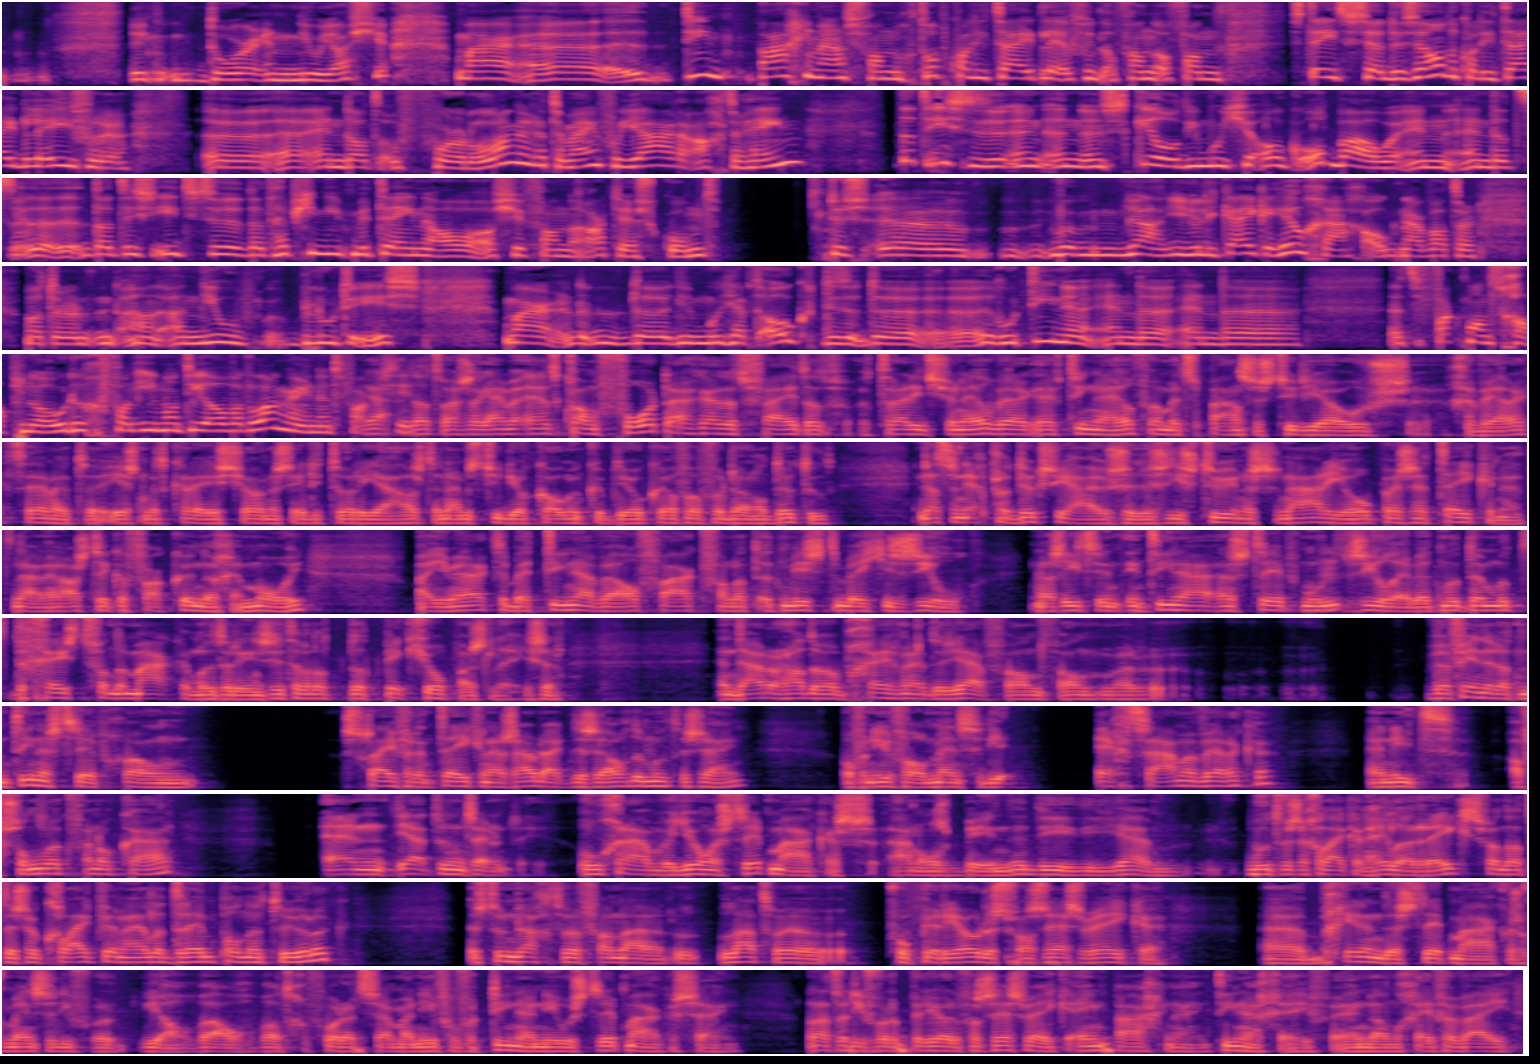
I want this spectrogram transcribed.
door in een nieuw jasje. Maar eh, tien pagina's van topkwaliteit. Van, of van steeds dezelfde kwaliteit leveren. eh, eh, en dat voor de langere termijn. Voor jaren achterheen. Dat is een, een, een skill, die moet je ook opbouwen. En, en dat, eh, dat is iets, eh, dat heb je niet meteen al als je van de Artes komt. Dus eh, we- ja, jullie kijken heel graag ook naar wat er, wat er aan, aan nieuw bloed is. Maar de, de- je, moet, je hebt ook de, de routine en de, en de het vakmanschap nodig van iemand die al wat langer in het vak Ja, zit. dat was het. En het kwam voort eigenlijk uit het feit dat traditioneel werk heeft Tina heel veel met Spaanse studio's eh, gewerkt. Hè, met, eh, eerst met Creaciones Editoriales, daarna met Studio Comic Cup, die ook heel veel voor Donald Duck doet. En dat zijn echt productiehuizen, dus die sturen een scenario op en ze tekenen het. Nou, en hartstikke vakkundig en mooi. Maar je merkte bij Tina wel vaak van het, het mist een beetje ziel. En als iets in, in Tina, een strip, moet ziel hebben. Het moet, er moet, de geest van de maker moet erin zitten, want dat, dat pik je op als lezer. En daardoor hadden we op een gegeven moment, dus ja, van, van maar we vinden dat een Tina-strip gewoon schrijver en tekenaar zouden eigenlijk dezelfde moeten zijn. Of in ieder geval mensen die echt samenwerken en niet afzonderlijk van elkaar. En ja, toen zijn we, hoe gaan we jonge stripmakers aan ons binden? Die, die, ja, moeten we ze gelijk een hele reeks, want dat is ook gelijk weer een hele drempel natuurlijk. Dus toen dachten we van, nou, laten we voor periodes van zes weken eh, beginnende stripmakers, of mensen die, voor, die al wel wat gevorderd zijn, maar in ieder geval voor Tina nieuwe stripmakers zijn. Laten we die voor een periode van zes weken één pagina in Tina geven. En dan geven wij,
